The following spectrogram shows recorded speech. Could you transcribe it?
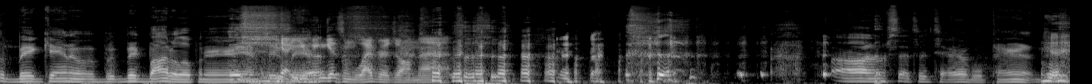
It's a big can of a big bottle opener in your hand too. yeah, you can get some leverage on that. Oh, I'm such a terrible parent. Dude.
